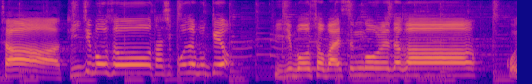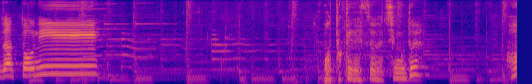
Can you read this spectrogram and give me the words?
자, 뒤집어서 다시 꽂아 볼게요. 뒤집어서 말씀 거울에다가 꽂았더니 어떻게 됐어요, 친구들? 허,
